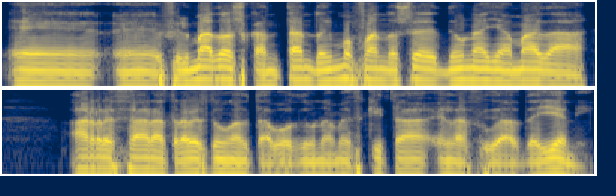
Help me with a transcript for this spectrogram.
eh, eh, filmados cantando y mofándose de una llamada a rezar a través de un altavoz de una mezquita en la ciudad de Jenin.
